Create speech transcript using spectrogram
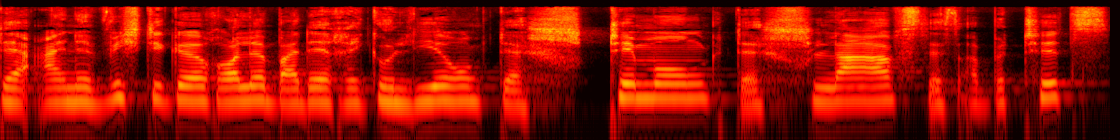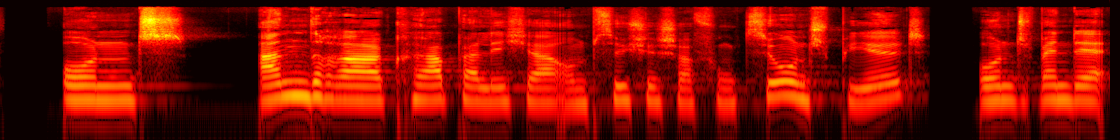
der eine wichtige Rolle bei der Regulierung der Stimmung, des Schlafs, des Appetits und anderer körperlicher und psychischer Funktion spielt. Und wenn der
